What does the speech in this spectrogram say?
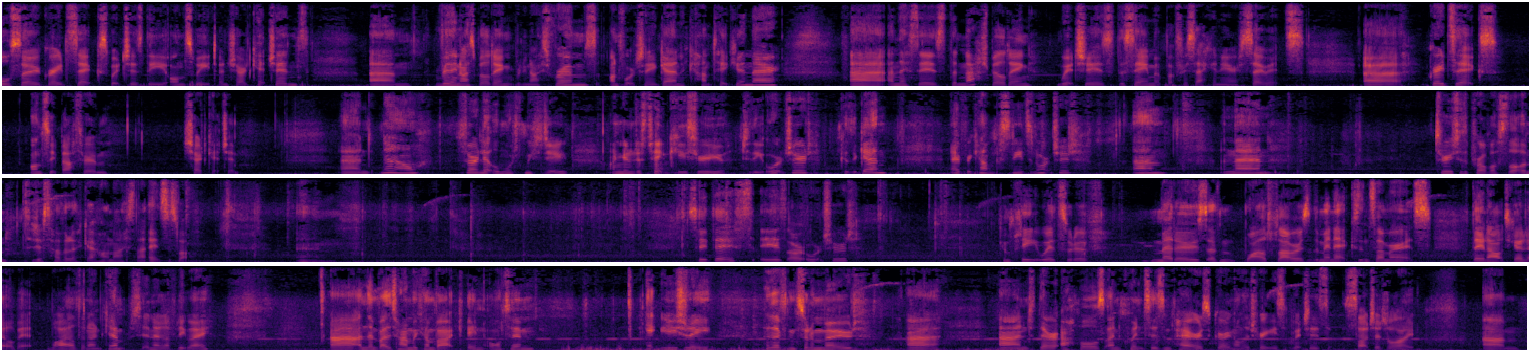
also grade six, which is the ensuite and shared kitchens. Um, really nice building, really nice rooms. Unfortunately, again, can't take you in there. Uh, and this is the Nash building, which is the same but for second year. So it's uh, grade six, ensuite bathroom, shared kitchen. And now, there's very little more for me to do. I'm going to just take you through to the orchard, because again, every campus needs an orchard. Um, and then through to the Provost lawn to just have a look at how nice that is as well. Um, so this is our orchard, complete with sort of meadows of wildflowers at the minute because in summer it's they allow it to go a little bit wild and unkempt in a lovely way. Uh, and then by the time we come back in autumn, it usually has everything sort of mowed, uh, and there are apples and quinces and pears growing on the trees, which is such a delight. Um,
